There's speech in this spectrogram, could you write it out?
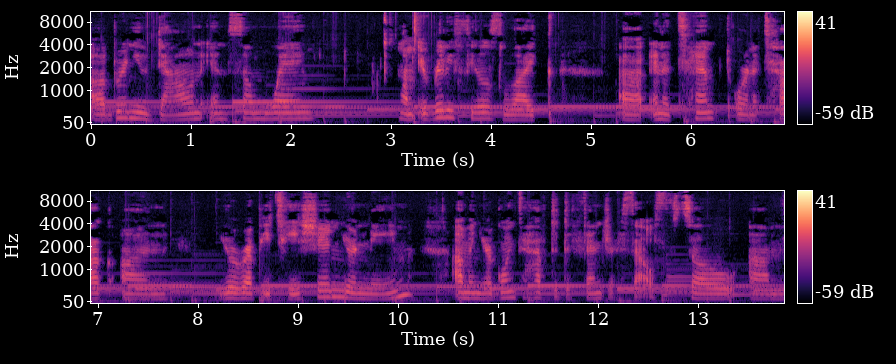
uh, bring you down in some way. Um, it really feels like uh, an attempt or an attack on your reputation, your name, um, and you're going to have to defend yourself. So um,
